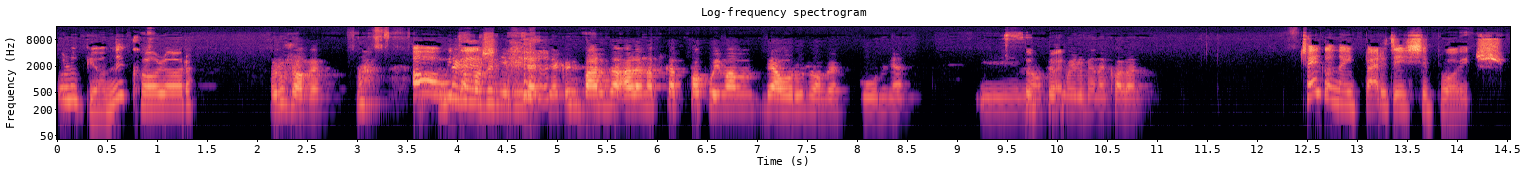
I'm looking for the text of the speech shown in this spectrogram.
ulubiony kolor? Różowy. O, mój Tego też. może nie widać jakoś bardzo, ale na przykład pokój mam biało-różowy głównie. I no, to jest mój ulubiony kolor. Czego najbardziej się boisz?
